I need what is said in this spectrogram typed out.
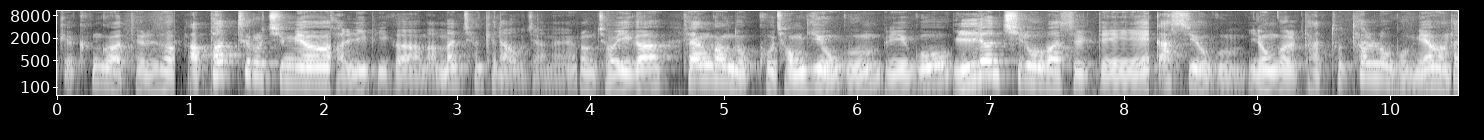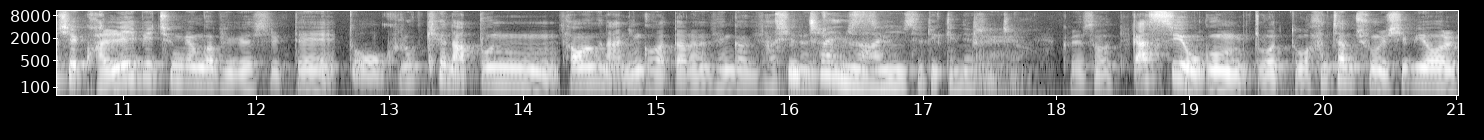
꽤 큰 것 같아요. 그래서 아파트로 치면 관리비가 만만치 않게 나오잖아요. 그럼 저희가 태양광 놓고 전기요금 그리고 1년치로 봤을 때의 가스요금 이런 걸 다 토탈로 보면 사실 관리비 측면과 비교했을 때 또 그렇게 나쁜 상황은 아닌 것 같다라는 생각이 사실은 큰좀 차이는. 아닐 수도 있겠네요, 진짜. 그래서 가스 요금 그것도 한참 추운 12월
